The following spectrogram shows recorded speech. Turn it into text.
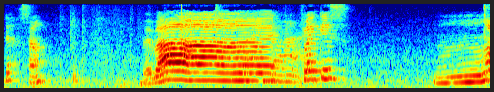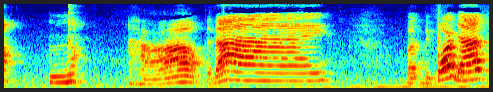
Da, sang. Bye-bye! Bye-bye. Flying kiss. Mwah! Mwah! How? Bye-bye! But before that,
